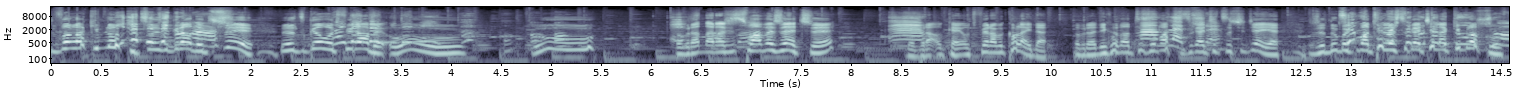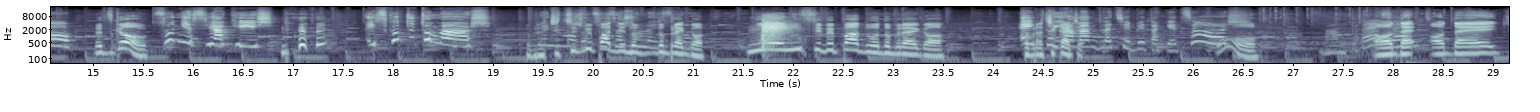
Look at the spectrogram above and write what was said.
dwa Lucky Bloki, Ile co jest tego grane? masz? Trzy! Let's go, otwieramy! Uuu, O, o, o. uuu. Dobra, na razie spoko. słabe rzeczy. E, Dobra, okej, otwieramy kolejne. Dobra, niech ona tu Mam zobaczy, lepsze. słuchajcie, co się dzieje. Że Nubek ma ty tyle, masz tego słuchajcie, tak Lucky dużo? Let's go! Co nie jest jakiś? Ej, skąd ty to masz? Dobra, czy coś co wypadnie do, szaleństwo. dobrego? Nie, nic nie wypadło dobrego. Ej, Dobra, to czekajcie. ja mam dla ciebie takie coś. O, Mam prezent. ode, odejdź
